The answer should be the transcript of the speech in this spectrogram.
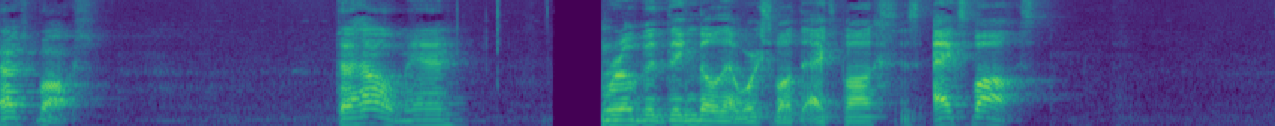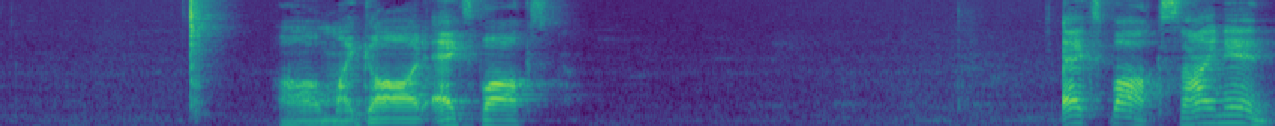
Xbox. The hell, man. Real good thing though that works about the Xbox is Xbox. Oh my god, Xbox. Xbox, sign in.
